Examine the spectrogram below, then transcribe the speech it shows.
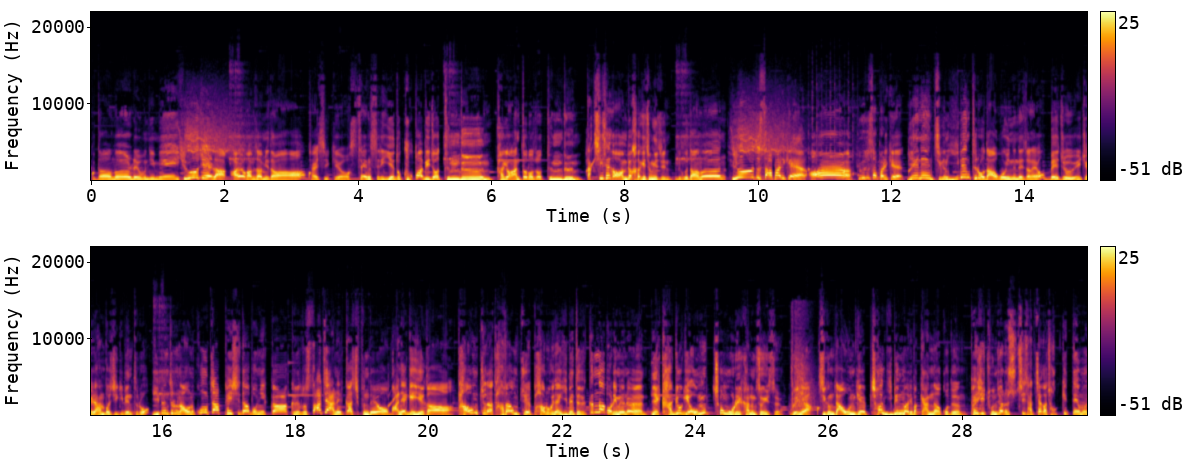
그 다음은 레오님이 휴즈엘락. 아유 감사합니다. 잘 쓸게요. 스트렝 3 얘도 국밥이죠. 든든. 가격 안 떨어져. 든든. 딱 시세가 완벽하게 정해진. 그리고 그 다음은 휴즈 사파리캣. 아 휴즈 사파리캣. 얘는 지금 이벤트로 나오고 있는 애잖아요. 매주 일주일에 한 번씩 이벤트로. 이벤트로 나오는 공짜 펫이다 보니까 그래도 싸지 않을까 싶은데요. 만약에 얘가 다음 주나 다다음 주에 바로 그냥 이벤트가 끝나버리면은 얘 가격이 엄청 오를 가능성이 있어요. 왜냐? 지금 나온 게 1200마리밖에 안 나왔거든. 펫이 존재하는 수치 자체가 적기 때문에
